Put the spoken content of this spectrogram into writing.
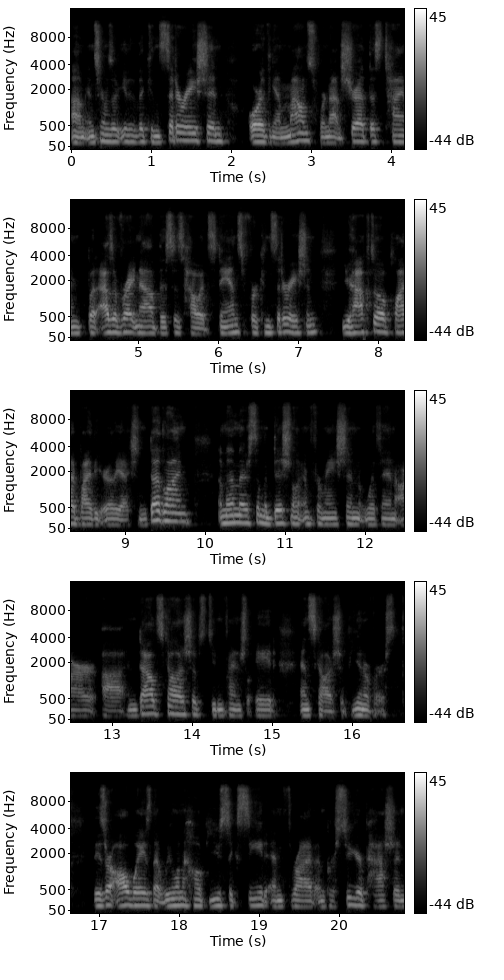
um, in terms of either the consideration or the amounts. We're not sure at this time, but as of right now, this is how it stands for consideration. You have to apply by the early action deadline. And then there's some additional information within our uh, endowed scholarship, student financial aid, and scholarship universe. These are all ways that we want to help you succeed and thrive and pursue your passion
